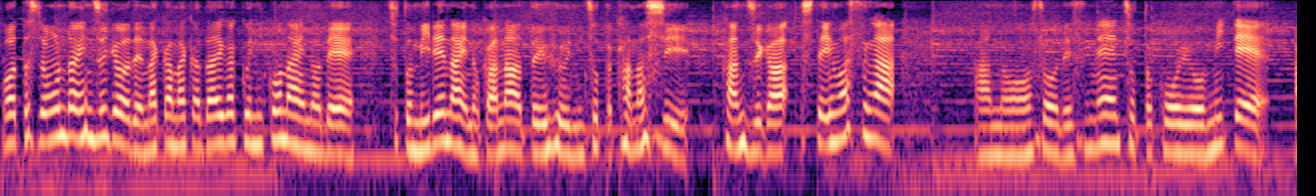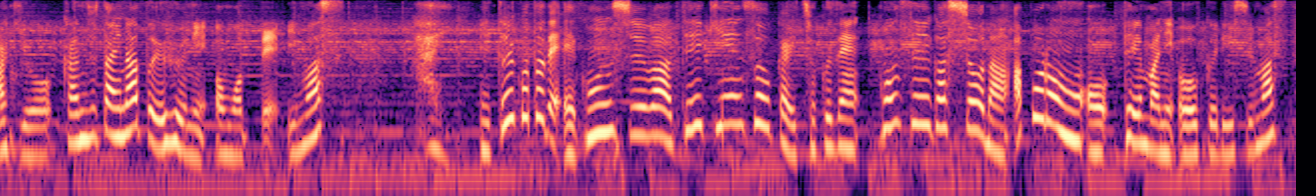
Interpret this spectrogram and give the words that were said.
私オンライン授業でなかなか大学に来ないのでちょっと見れないのかなというふうにちょっと悲しい感じがしていますがあのそうですねちょっと紅葉を見て秋を感じたいなというふうに思っています。はい、えということでえ今週は定期演奏会直前混声合唱団アポロンをテーマにお送りします。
